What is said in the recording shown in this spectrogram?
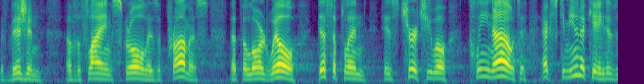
The vision of the flying scroll is a promise that the Lord will discipline his church. He will clean out, excommunicate is,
